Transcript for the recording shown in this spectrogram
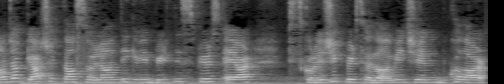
Ancak gerçekten söylendiği gibi Britney Spears eğer psikolojik bir tedavi için bu kadar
